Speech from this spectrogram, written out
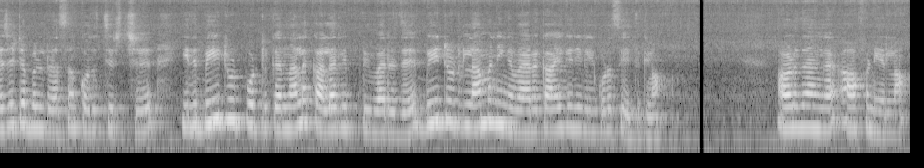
வெஜிடபிள் ரசம் கொதிச்சிருச்சு. இது பீட்ரூட் போட்டிருக்கறனால கலர் இப்படி வருது. பீட்ரூட் இல்லாமல் நீங்கள் வேறு காய்கறிகள் கூட சேர்த்துக்கலாம். அவ்வளோதாங்க ஆஃப் பண்ணிடலாம்.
